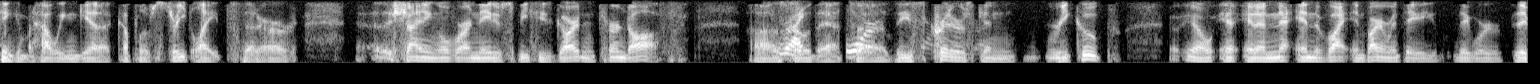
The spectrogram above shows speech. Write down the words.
thinking about how we can get a couple of street lights that are uh, shining over our native species garden turned off. Uh, so that Or- uh, these yeah. critters can recoup you know, in, in a in the vi- environment they they were they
